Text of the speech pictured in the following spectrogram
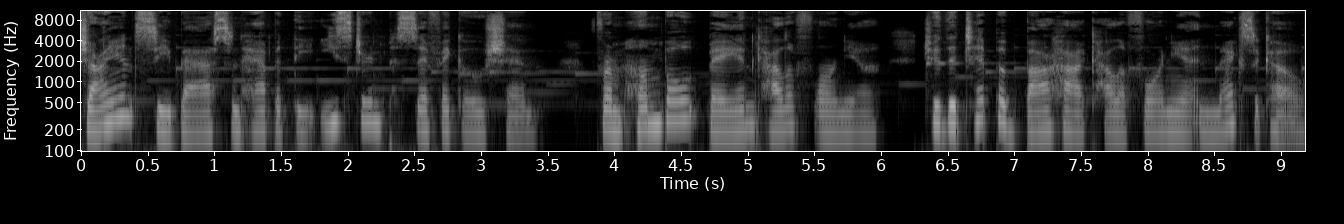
Giant sea bass inhabit the eastern Pacific Ocean, from Humboldt Bay in California to the tip of Baja California in Mexico.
